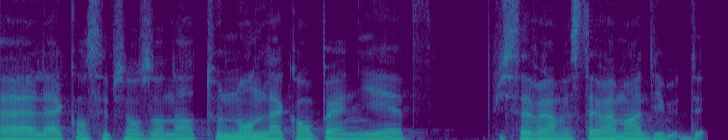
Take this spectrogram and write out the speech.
euh, la conception sonore, tout le monde l'accompagnait. Puis c'était vraiment, c'était vraiment des- des-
